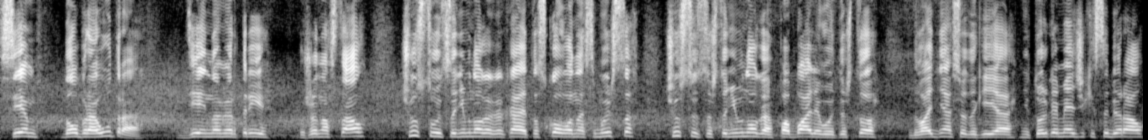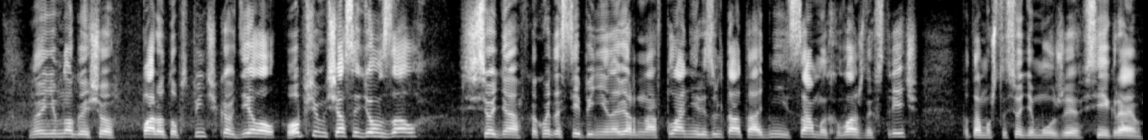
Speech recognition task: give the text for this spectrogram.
Всем доброе утро. День номер три уже настал. Чувствуется немного какая-то скованность в мышцах. Чувствуется, что немного побаливают и что два дня все-таки я не только мячики собирал, но и немного еще пару топ-спинчиков делал. В общем, сейчас идем в зал. Сегодня в какой-то степени, наверное, в плане результата одни из самых важных встреч, потому что сегодня мы уже все играем,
